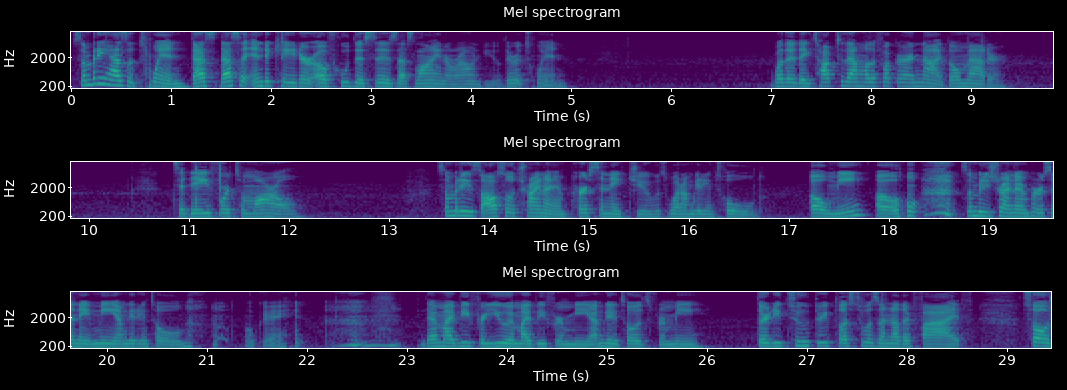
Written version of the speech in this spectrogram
Somebody has a twin. That's that's an indicator of who this is that's lying around you. They're a twin. Whether they talk to that motherfucker or not, don't matter. Today for tomorrow, Somebody's also trying to impersonate you is what I'm getting told. Oh, me? Oh, somebody's trying to impersonate me, I'm getting told. okay. That might be for you. It might be for me. I'm getting told it's for me. 32. 3 plus 2 is another 5. So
